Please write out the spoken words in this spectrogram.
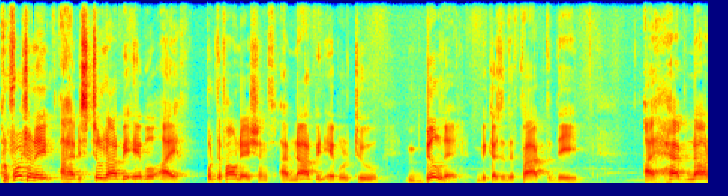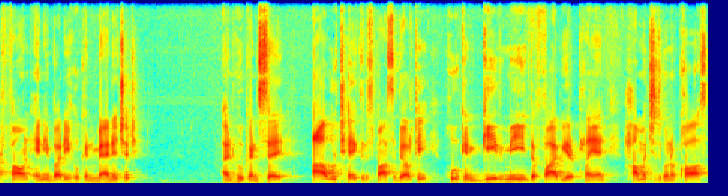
Unfortunately, I have still not been able, I put the foundations, I have not been able to build it because of the fact that the, I have not found anybody who can manage it and who can say, I will take the responsibility. Who can give me the five year plan? How much is it going to cost?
